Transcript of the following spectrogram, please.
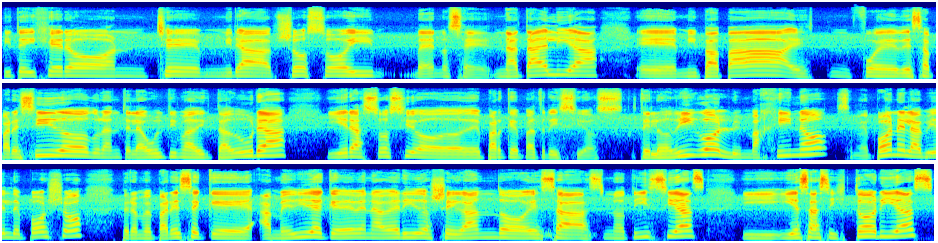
y te dijeron, che, mira, yo soy, eh, no sé, Natalia, eh, mi papá fue desaparecido durante la última dictadura y era socio de Parque Patricios. Te lo digo, lo imagino, se me pone la piel de pollo, pero me parece que a medida que deben haber ido llegando esas noticias y, esas historias,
